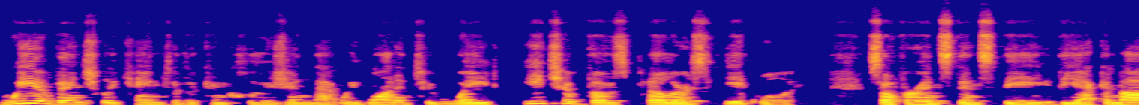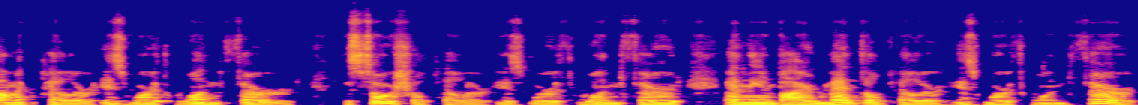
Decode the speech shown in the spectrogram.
we eventually came to the conclusion that we wanted to weight each of those pillars equally. So, for instance, the, the economic pillar is worth one third, the social pillar is worth one third, and the environmental pillar is worth one third.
